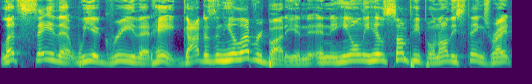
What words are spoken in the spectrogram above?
let's say that we agree that hey god doesn't heal everybody and, and he only heals some people and all these things right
